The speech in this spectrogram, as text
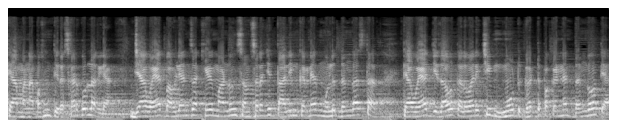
त्या मनापासून तिरस्कार करू लागल्या. ज्या वयात बाहुल्यांचा खेळ मांडून संसाराची तालीम करण्यात मुलं दंग असतात त्या वयात जिजाऊ तलवारीची मूठ घट्ट पकडण्यात दंग होत्या.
